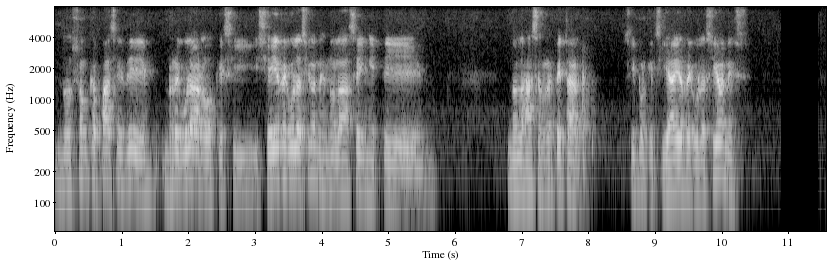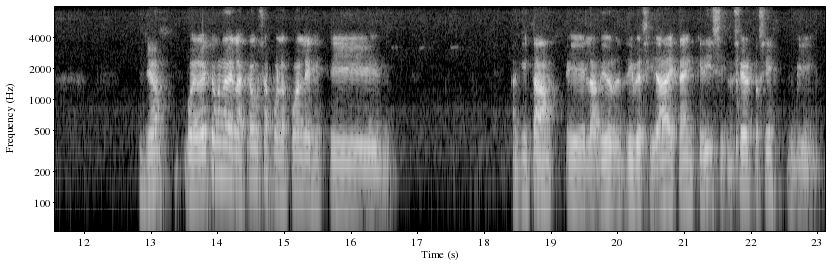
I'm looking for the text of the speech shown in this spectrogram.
no son capaces de regular o que si, si hay regulaciones no las hacen este, no las hacen respetar sí porque si hay regulaciones ya bueno esto es una de las causas por las cuales este, aquí está eh, la biodiversidad está en crisis no es cierto sí bien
